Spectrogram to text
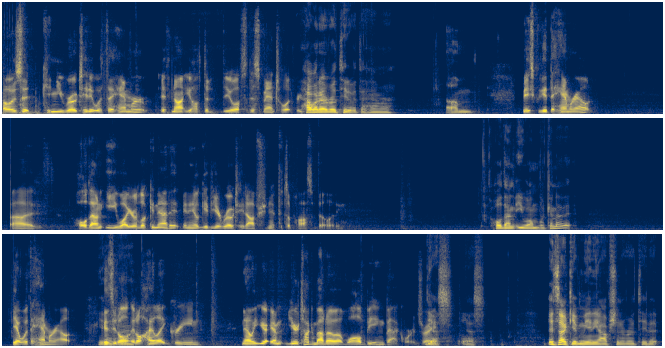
oh, is it? Can you rotate it with the hammer? If not, you'll have to you'll have to dismantle it. How would I rotate it with the hammer? Um, basically get the hammer out. Uh, hold down E while you're looking at it, and it'll give you a rotate option if it's a possibility. Hold on, E while I'm looking at it. Yeah, with the hammer out, Yeah, because it'll alright. it'll highlight green. Now you're um, you're talking about a wall being backwards, right? Yes, yes. It's not giving me any option to rotate it.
